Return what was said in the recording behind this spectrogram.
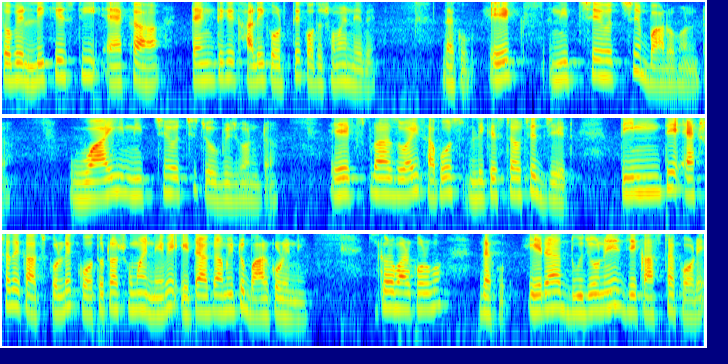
তবে লিকেজটি একা ট্যাঙ্কটিকে খালি করতে কত সময় নেবে? দেখো এক্স নিচ্ছে হচ্ছে বারো ঘণ্টা ওয়াই নিচ্ছে হচ্ছে চব্বিশ ঘণ্টা। এক্স প্লাস ওয়াই সাপোজ লিকেজটা হচ্ছে জেড তিনটে একসাথে কাজ করলে কতটা সময় নেবে এটা আগে আমি একটু বার করে নিই। কী করে বার করব? দেখো, এরা দুজনে যে কাজটা করে,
